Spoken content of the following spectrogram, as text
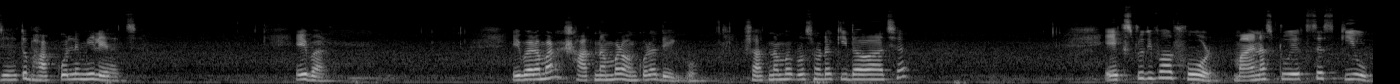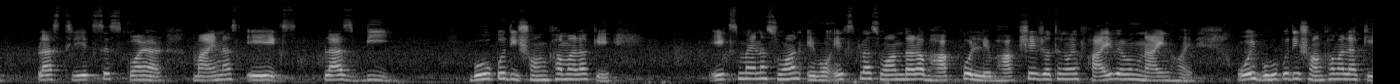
যেহেতু ভাগ করলে মিলে যাচ্ছে। এবার এবার আমার সাত নম্বর অঙ্কটা দেখব। সাত নম্বর প্রশ্নটা কি দেওয়া আছে? X to the power four minus two x's cube plus three x's square minus a x plus b বহুপদী সংখ্যামালাকে এক্স মাইনাস ওয়ান এবং এক্স প্লাস ওয়ান দ্বারা ভাগ করলে ভাগশেষ যথাক্রমে ফাইভ এবং নাইন হয়। ওই বহুপদী সংখ্যামালাকে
